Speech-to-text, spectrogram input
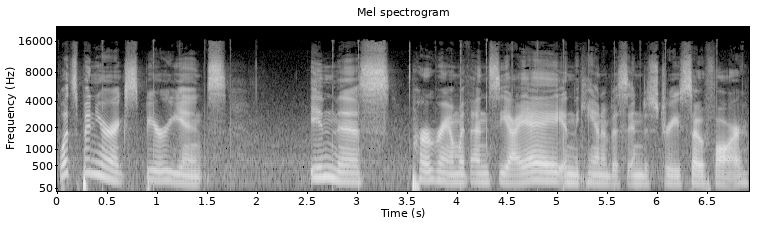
What's been your experience in this program with NCIA in the cannabis industry so far?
